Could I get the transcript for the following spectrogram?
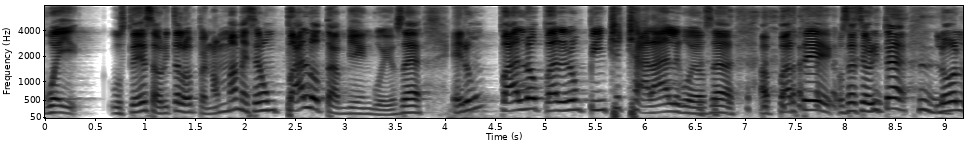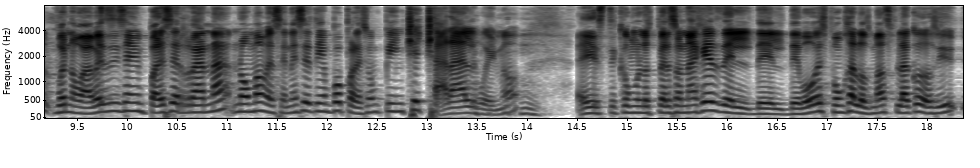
güey, ustedes ahorita lo ven, pero no mames, era un palo también, güey. O sea, era un palo, palo, era un pinche charal, güey. O sea, aparte, o sea, si ahorita, luego, bueno, a veces dicen parece rana, no mames, en ese tiempo parecía un pinche charal, güey, ¿no? Este, como los personajes del, del- de Bob Esponja, los más flacos, así.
